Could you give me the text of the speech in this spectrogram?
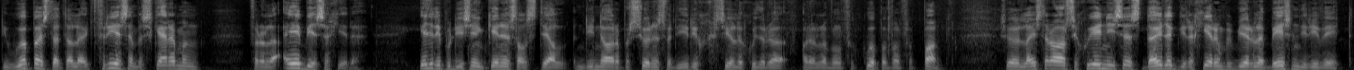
Die hoop is dat hulle uit vrees en beskerming vir hulle eie besighede eerder die polisie in kennis sal stel indien daar 'n persoon is wat hierdie gesteelde goedere aan hulle wil verkoop of wil verpand. So luisteraars, die goeie nuus is duidelik die regering probeer hulle bes met hierdie wet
